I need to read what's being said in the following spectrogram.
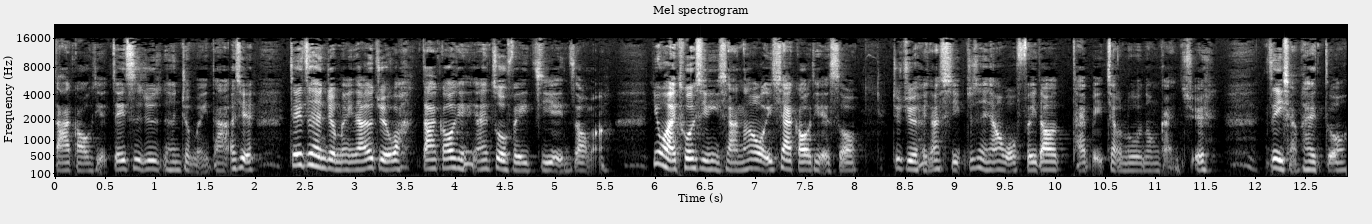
搭高铁。这一次就是很久没搭，而且这一次很久没搭，就觉得哇，搭高铁像坐飞机，你知道吗？因为我还拖行李箱，然后我一下高铁的时候，就觉得很像行，就是很像我飞到台北降落的那种感觉。自己想太多，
